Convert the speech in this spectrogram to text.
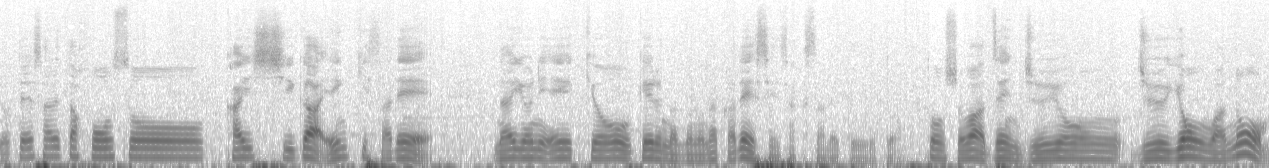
予定された放送開始が延期され、内容に影響を受けるなどの中で制作されていると。当初は全 14, 14話の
